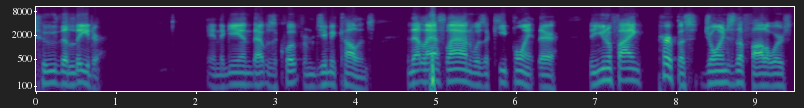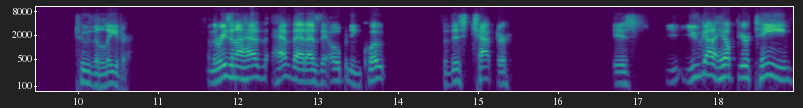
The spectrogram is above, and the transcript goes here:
to the leader. And again, that was a quote from Jimmy Collins. And that last line was a key point there. The unifying purpose joins the followers to the leader. And the reason I have, have that as the opening quote for this chapter is you, you've got to help your team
